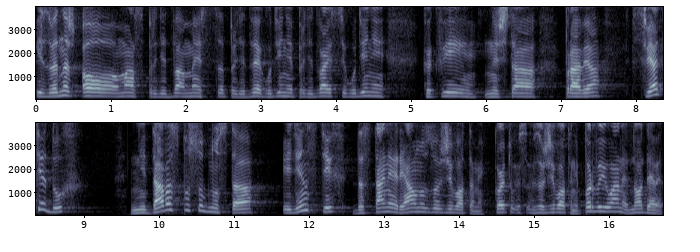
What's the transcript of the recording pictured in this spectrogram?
изведнъж, о, аз преди два месеца, преди две години, преди 20 години, какви неща правя. Святия Дух ни дава способността един стих да стане реалност в живота ми, който, в живота ни. 1 Йоан 1.9.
